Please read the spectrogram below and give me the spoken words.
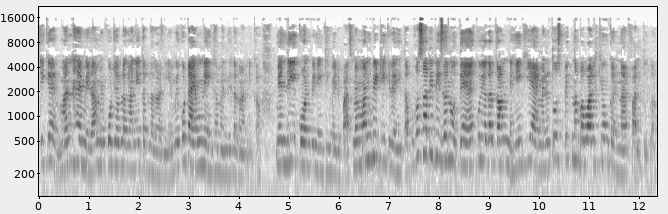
ठीक है? मन है मेरा, मेरे को जब लगानी है तब लगानी है। मेरे को टाइम नहीं था मेहंदी लगाने का। मेहंदी की कौन भी नहीं थी मेरे पास। मैं मन भी ठीक नहीं था। बहुत सारे रीजन होते हैं, कोई अगर काम नहीं किया है मैंने तो उस पर इतना बवाल क्यों करना है फालतू का?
